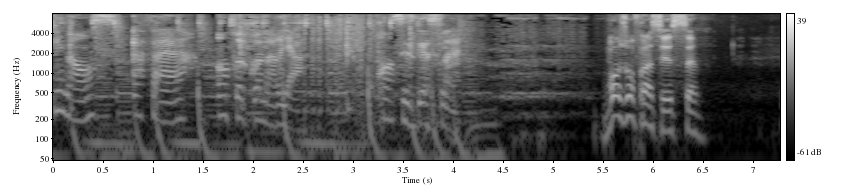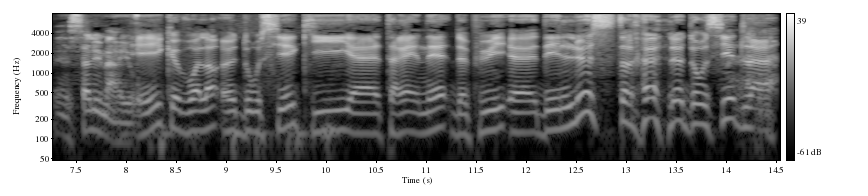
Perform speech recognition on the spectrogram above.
finance, affaires, entrepreneuriat. Francis Gosselin. Bonjour Francis. Euh, salut Mario. Et que voilà un dossier qui euh, traînait depuis euh, des lustres, le dossier de la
